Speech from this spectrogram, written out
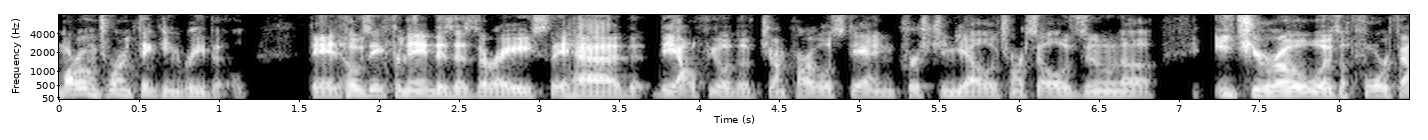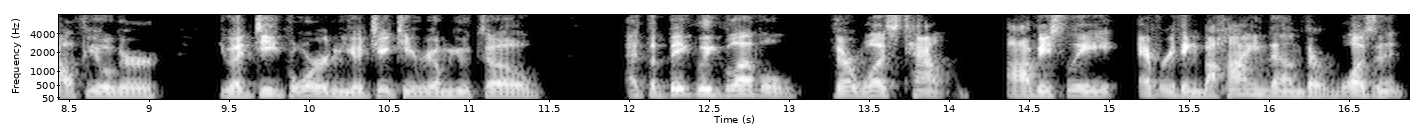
Marlins weren't thinking rebuild. They had Jose Fernandez as their ace. They had the outfield of Giancarlo Stanton, Christian Yelich, Marcell Ozuna. Ichiro was a fourth outfielder. You had Dee Gordon, you had JT Realmuto. At the big league level, there was talent. Obviously, everything behind them, there wasn't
